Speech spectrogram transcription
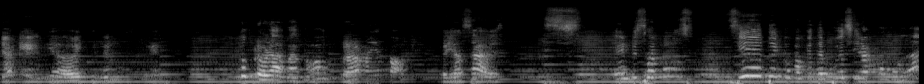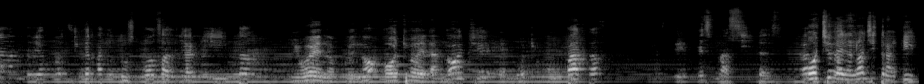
ya que el día de hoy tenemos un programa, ¿no? Un programa ya favorito, pero ya sabes, empezamos siete, como que te puedes ir acomodando, ya puedes ir dejando tus cosas ya listas, y bueno, pues no, 8 de la noche, el 8 con patas, es una cita. es- 8 de la noche tranquilo.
